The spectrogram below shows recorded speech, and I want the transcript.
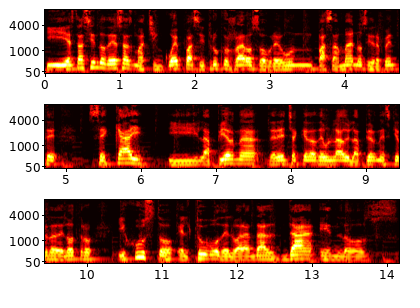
y está haciendo de esas machincuepas y trucos raros sobre un pasamanos y de repente se cae y la pierna derecha queda de un lado y la pierna izquierda del otro y justo el tubo del barandal da en los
